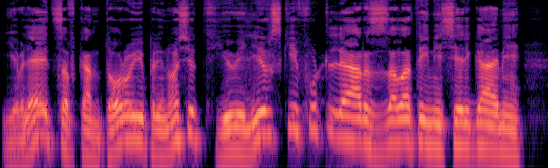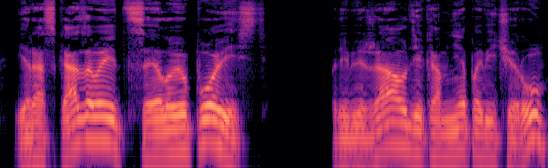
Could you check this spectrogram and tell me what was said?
является в контору и приносит ювелирский футляр с золотыми серьгами и рассказывает целую повесть. Прибежал де ко мне по вечеру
